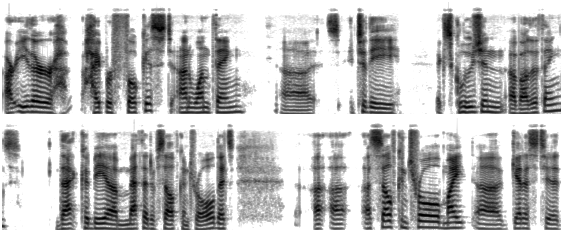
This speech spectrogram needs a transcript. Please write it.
are either hyper focused on one thing uh, to the exclusion of other things. That could be a method of self control. That's a, a, a self control might uh, get us to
